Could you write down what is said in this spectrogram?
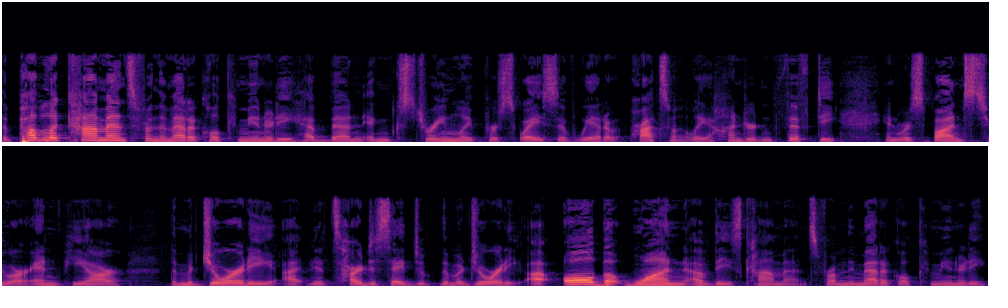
The public comments from the medical community have been extremely persuasive. We had approximately 150 in response to our NPR. The majority, I- it's hard to say the majority, uh, all but one of these comments from the medical community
